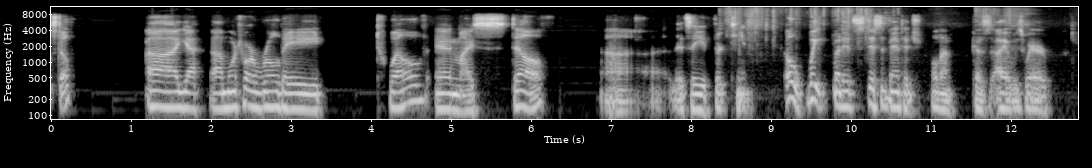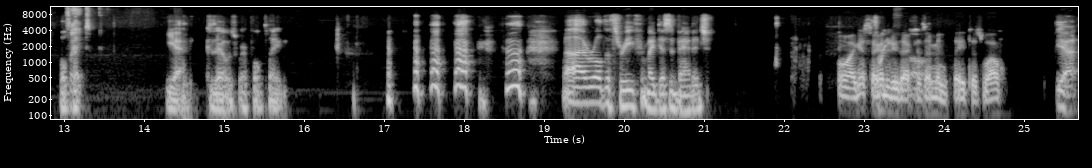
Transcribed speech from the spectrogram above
Stealth? Uh, yeah. Uh, Mortor rolled a 12, and my stealth, uh, it's a 13. Oh, wait, but it's disadvantage. Hold on, because I always wear full plate. Plate. Yeah, because I always wear full plate. Uh, I rolled a 3 for my disadvantage. Oh, I guess I gotta do that because I'm in plate as well. Yeah.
